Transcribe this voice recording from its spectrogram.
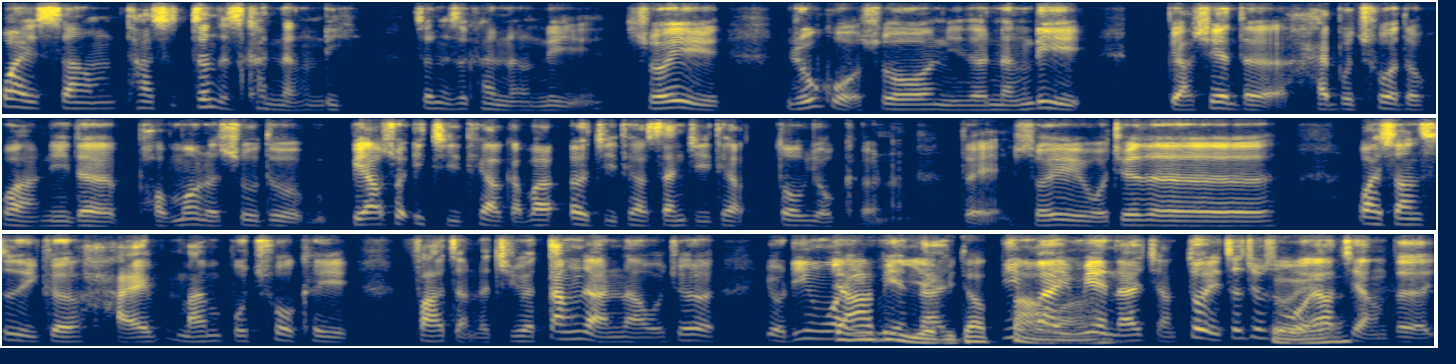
外伤他是真的是看能力，真的是看能力。所以如果说你的能力表现的还不错的话，你的跑梦的速度，不要说一级跳，搞不好二级跳、三级跳都有可能。对，所以我觉得。外商是一个还蛮不错可以发展的机会，当然了，我觉得有另外一面来，另外一面来讲，对，这就是我要讲的，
